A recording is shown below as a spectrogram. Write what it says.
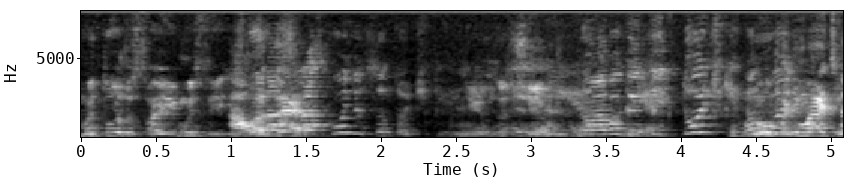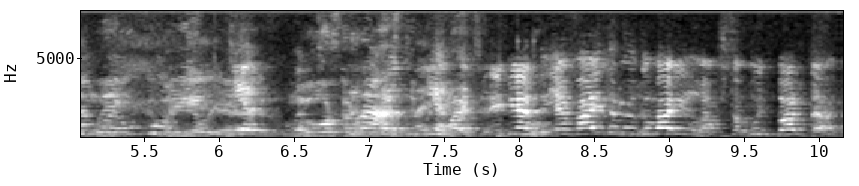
Мы тоже свои мысли А у нас излагаем. расходятся точки? Нет, зачем? Ну а вы Нет. говорите точки, вот Ну, понимаете, мы, э, мы вот орган власти, понимаете? Ребята, Ну, я поэтому и говорила вам, что будет бардак.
